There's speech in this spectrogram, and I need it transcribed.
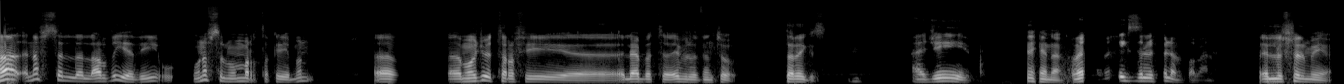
ها نفس ال- الأرضية ذي ونفس الممر تقريبا. آه، آه، موجود ترى في آه، لعبة Evil Within 2 تريجز عجيب. هنا يقصد الفيلم طبعا. اللي الفيلميه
